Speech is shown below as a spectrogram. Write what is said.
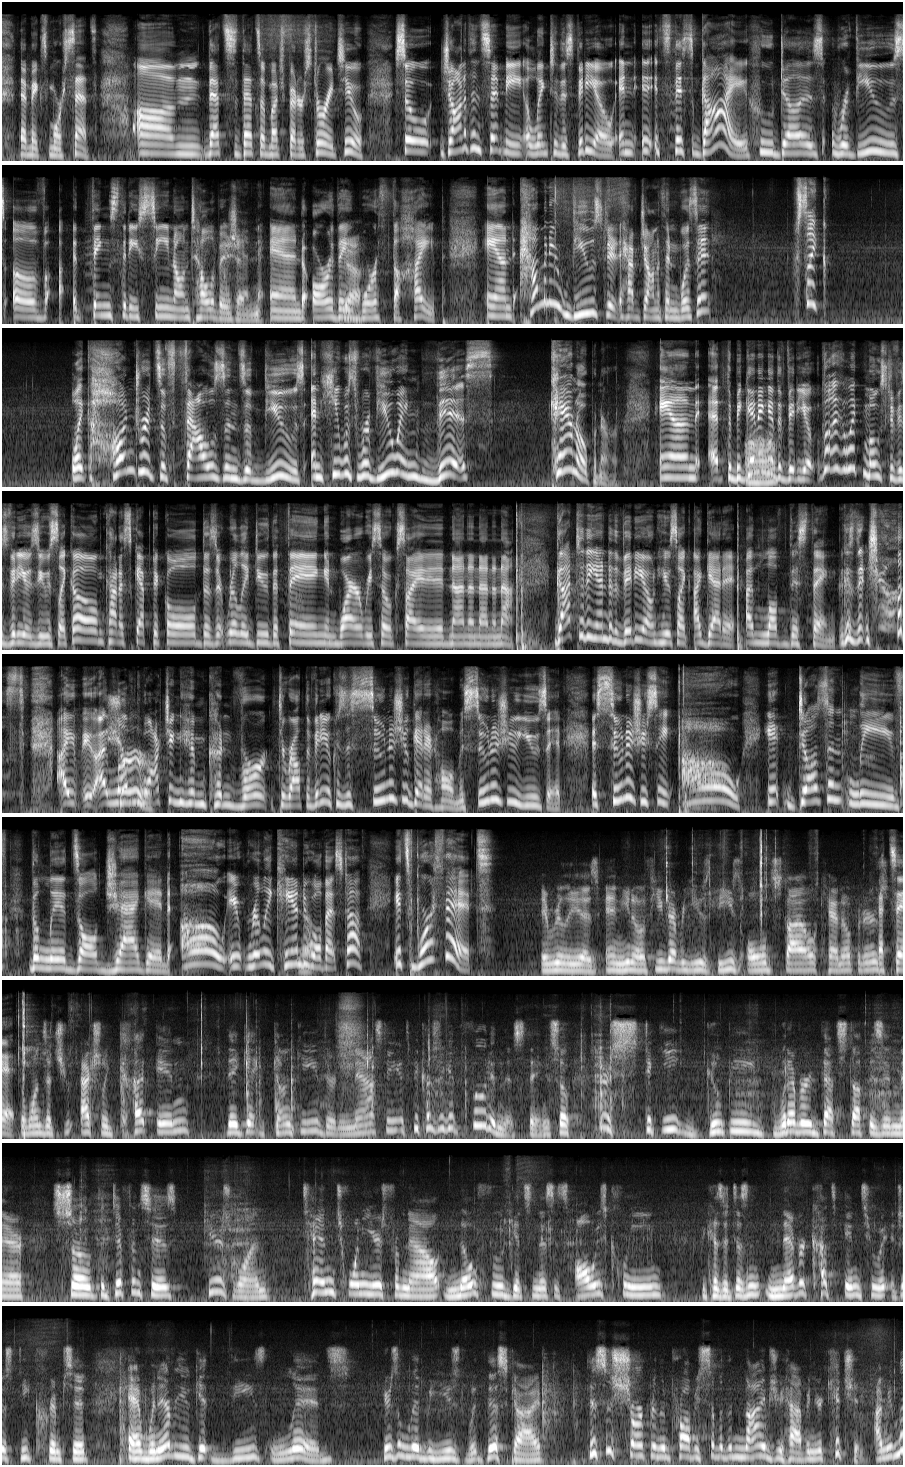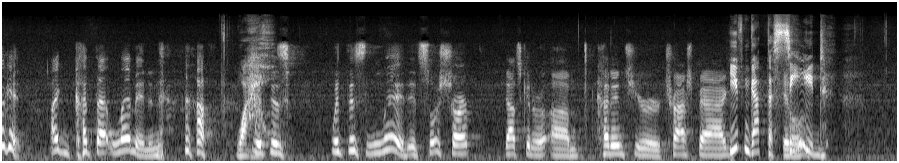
that makes more sense. Um, that's that's a much better story too. So Jonathan sent me a link to this video, and it's this guy who does reviews of uh, things that he's seen on television, and are they yeah. worth the hype? And how many views did it have, Jonathan? Was it? It was like like hundreds of thousands of views, and he was reviewing this can opener. And at the beginning uh -huh. of the video, like, like, most of his videos, he was like, oh, I'm kind of skeptical. Does it really do the thing? And why are we so excited? Nah, nah, nah, nah, nah. Got to the end of the video and he was like, I get it. I love this thing. Because it just, I, I sure. loved watching him convert throughout the video. Because as soon as you get it home, as soon as you use it, as soon as you see, oh, it doesn't leave the lids all jagged. Oh, it really can yeah. do all that stuff. It's worth it. It really is. And you know, if you've ever used these old style can openers, that's it. The ones that you actually cut in, they get gunky, they're nasty. It's because you get food in this thing. So they're sticky, goopy, whatever that stuff is in there. So the difference is, here's one, 10, 20 years from now, no food gets in this. It's always clean because it doesn't, never cuts into it. It just decrimps it. And whenever you get these lids, here's a lid we used with this guy. This is sharper than probably some of the knives you have in your kitchen. I mean, look at, I can cut that lemon in half wow. with this with this lid. It's so sharp. That's going to um, cut into your trash bag. You even got the It'll, seed.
